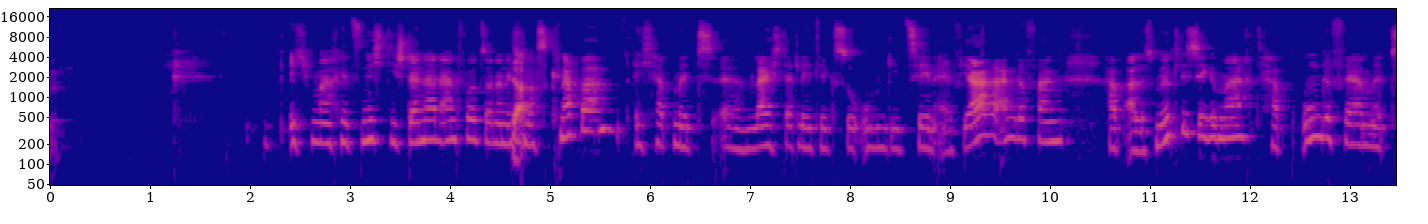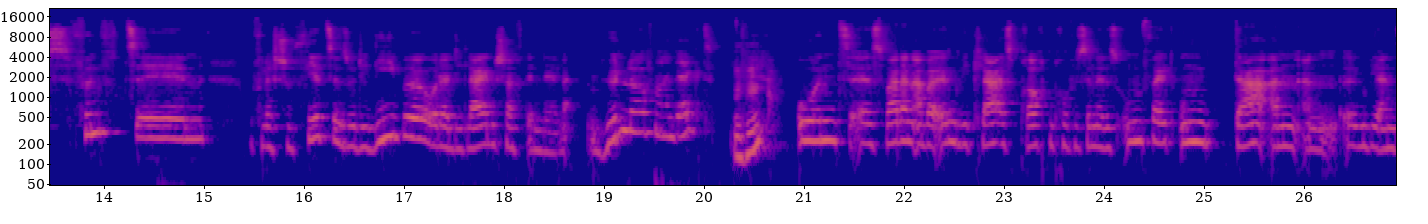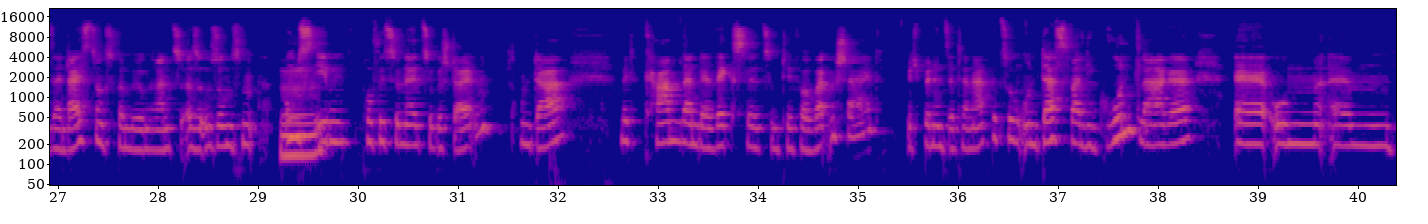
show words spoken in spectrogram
Ich mache jetzt nicht die Standardantwort, sondern ich ja. mache es knapper. Ich habe mit ähm, Leichtathletik so um die 10, 11 Jahre angefangen, habe alles Mögliche gemacht, habe ungefähr mit 15, vielleicht schon 14 so die Liebe oder die Leidenschaft in der, im Hürdenlaufen entdeckt. Mhm. Und es war dann aber irgendwie klar, es braucht ein professionelles Umfeld, um da an, an irgendwie an sein Leistungsvermögen ranzu, also so um es mhm. eben professionell zu gestalten. Und damit kam dann der Wechsel zum TV Wattenscheid. Ich bin ins Internat gezogen und das war die Grundlage, äh, um ähm,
